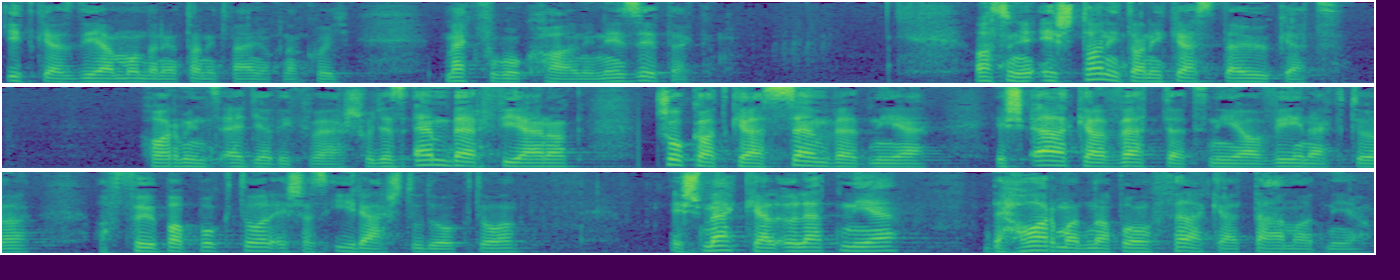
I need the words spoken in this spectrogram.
Itt kezdi el mondani a tanítványoknak, hogy meg fogok halni. Nézzétek! Azt mondja, és tanítani kezdte őket. 31. vers, hogy az emberfiának sokat kell szenvednie, és el kell vettetnie a vénektől, a főpapoktól és az írástudóktól, és meg kell öletnie, de harmadnapon fel kell támadnia.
